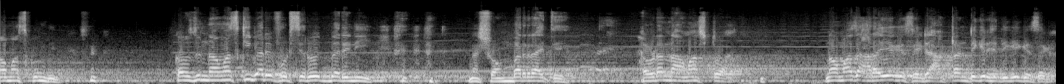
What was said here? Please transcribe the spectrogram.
নমাজ কোন দিন? কবজুর নামাজ কি বারে পড়ছে? রোজবারে নি। না সোমবার রাইতে। ওটা নামাজ হয়। নামাজ আড়াইয়ে গেছে, এটা আটলান্টিকের হেদিকে গেছে গা।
